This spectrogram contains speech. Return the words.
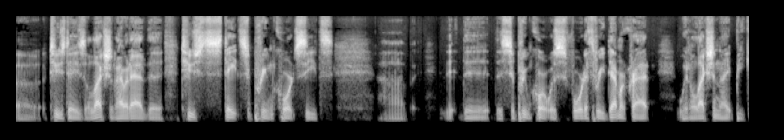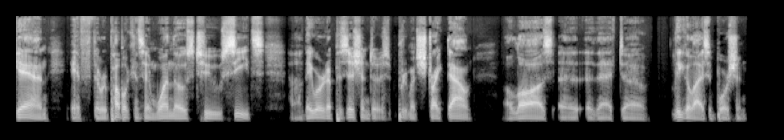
uh, tuesday's election i would add the two state supreme court seats. Uh, the, the, supreme court was four to three democrat when election night began, if the Republicans had won those two seats, they were in a position to pretty much strike down laws that legalize abortion,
